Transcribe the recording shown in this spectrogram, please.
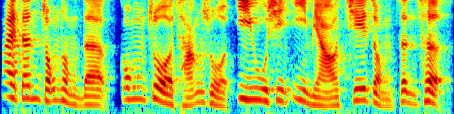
拜登总统的工作场所义务性疫苗接种政策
